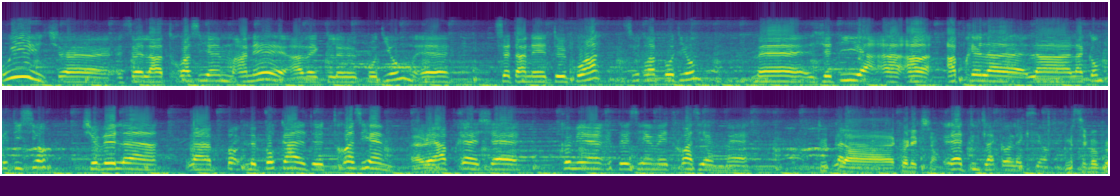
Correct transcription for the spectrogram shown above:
Oui, c'est la troisième année avec le podium. Et cette année deux fois sur le podium. Mais j'ai dit à- à- après la, la- la compétition, je veux la- le bocal de troisième. Ah oui. Et après, j'ai première, deuxième et troisième. Mais Toute La- la collection. toute la collection. Merci beaucoup.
